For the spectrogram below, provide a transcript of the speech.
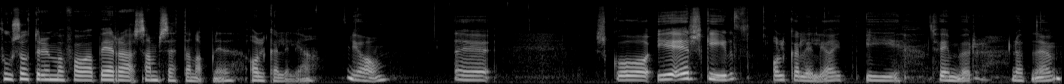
Þú sóttur um að fá að bera samsetta nafnið, Olga Lilja. Já, uh, sko ég er skýrð Olga Lilja í, í tveimur nöfnum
